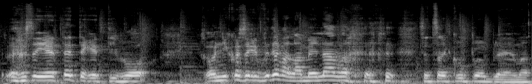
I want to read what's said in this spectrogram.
La cosa divertente è che tipo ogni cosa che vedeva la menava senza alcun problema.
